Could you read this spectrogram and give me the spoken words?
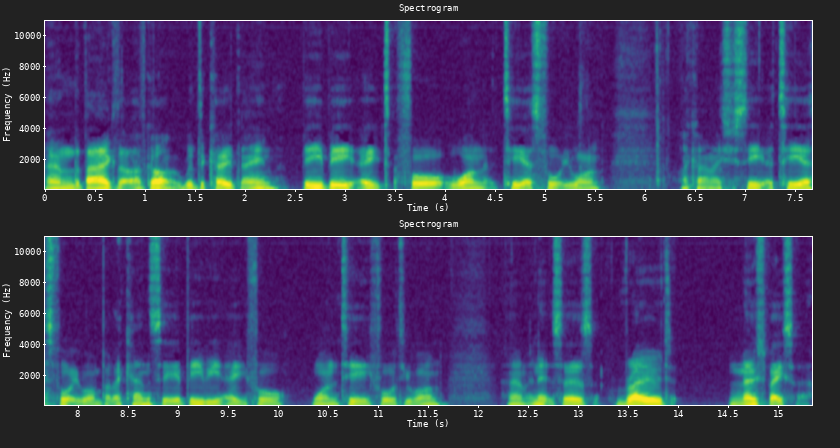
and the bag that I've got with the code name BB841TS41, I can't actually see a TS41, but I can see a BB841T41, um, and it says road no spacer.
